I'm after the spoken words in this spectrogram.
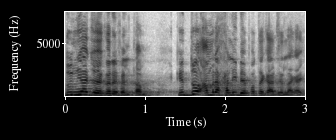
দুনিয়া জয় করে ফেলতাম। কিন্তু আমরা খালি বেপথে কাজে লাগাই।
